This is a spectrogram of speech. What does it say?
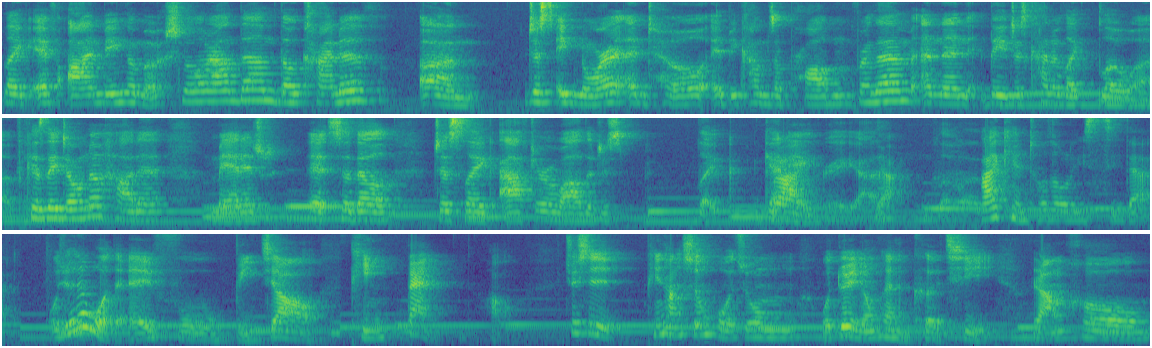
like if I'm being emotional around them, they'll kind of um just ignore it until it becomes a problem for them and then they just kind of like blow up because they don't know how to manage it so they'll just like after a while they just like get right. angry yeah, yeah. I can totally see that 我觉得我的 F 比较平淡好 就是平常生活中我对人会很客气然后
